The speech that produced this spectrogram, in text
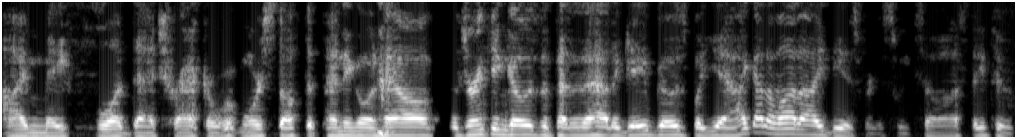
I may flood that tracker with more stuff, depending on how the drinking goes, depending on how the game goes. But yeah, I got a lot of ideas for this week, so uh, stay tuned.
